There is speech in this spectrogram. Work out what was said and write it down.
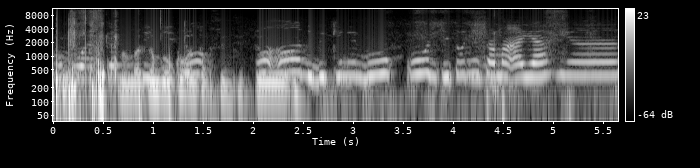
membuatkan membuatkan si buku Jitu untuk si Jitu Oh, oh, dibikinin buku Jitunya sama ayahnya.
